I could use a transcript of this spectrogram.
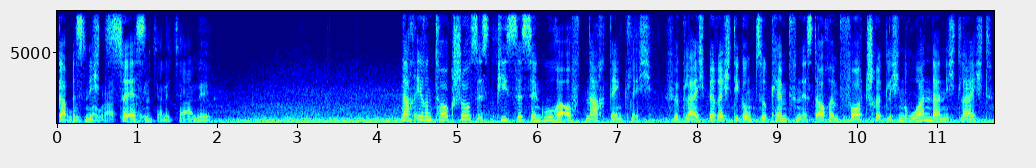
gab es nichts zu essen. Nach ihren Talkshows ist Pise Sengura oft nachdenklich. Für Gleichberechtigung zu kämpfen ist auch im fortschrittlichen Ruanda nicht leicht.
